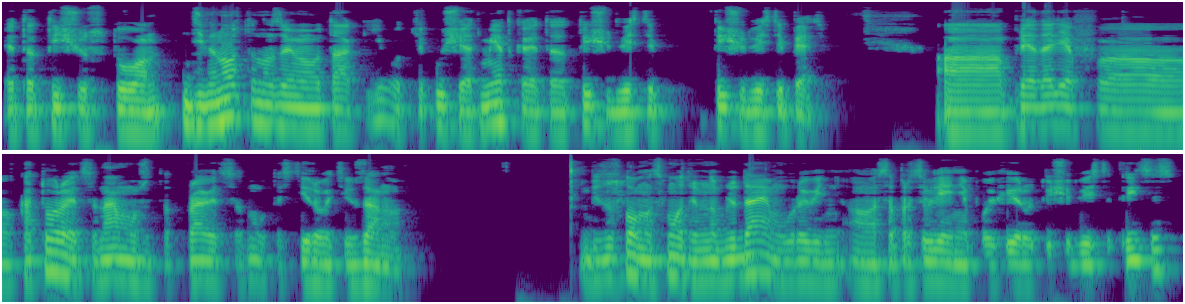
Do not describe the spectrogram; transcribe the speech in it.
это 1190, назовем его так, и вот текущая отметка это 1200, 1205. А, преодолев а, которые цена может отправиться, ну, тестировать их заново. Безусловно, смотрим, наблюдаем уровень сопротивления по эфиру 1230.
